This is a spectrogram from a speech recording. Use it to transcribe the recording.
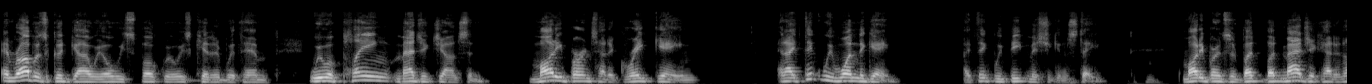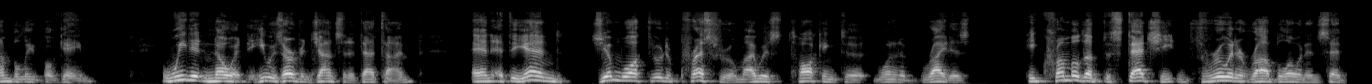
And Rob was a good guy. We always spoke, we always kidded with him. We were playing Magic Johnson. Marty Byrnes had a great game. And I think we won the game. I think we beat Michigan State. Mm-hmm. Marty Byrnes said, but but Magic had an unbelievable game. We didn't know it. He was Earvin Johnson at that time. And at the end, Jim walked through the press room. I was talking to one of the writers. He crumbled up the stat sheet and threw it at Rob Lowen and said,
